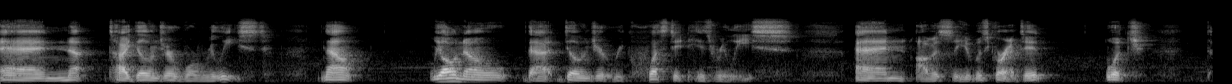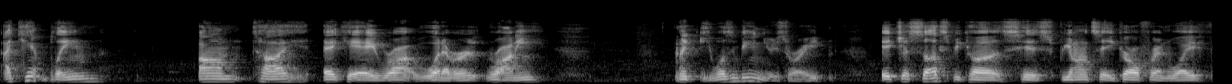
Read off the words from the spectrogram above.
and Tye Dillinger were released. Now, we all know that Dillinger requested his release, and obviously it was granted, which I can't blame um Tye, aka Ron, whatever Ronnie. Like he wasn't being used right. It just sucks because his fiance, girlfriend, wife,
